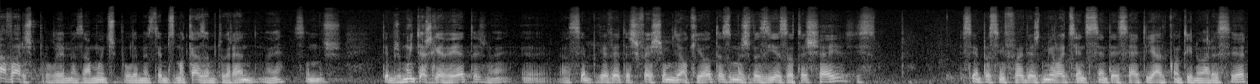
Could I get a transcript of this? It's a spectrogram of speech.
Há vários problemas, há muitos problemas. Temos uma casa muito grande, não é? Somos, temos muitas gavetas, não é? Eh, há sempre gavetas que fecham melhor que outras, umas vazias, outras cheias. Isso sempre assim foi desde 1867 e há de continuar a ser.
